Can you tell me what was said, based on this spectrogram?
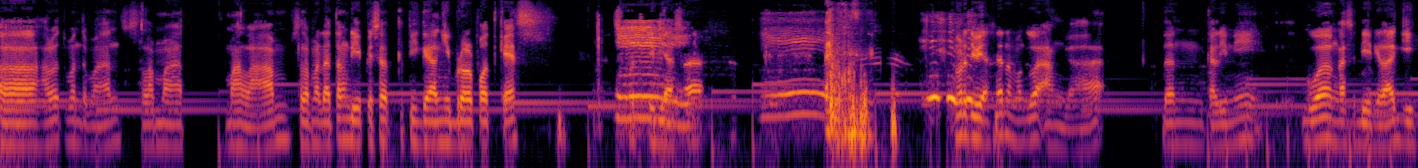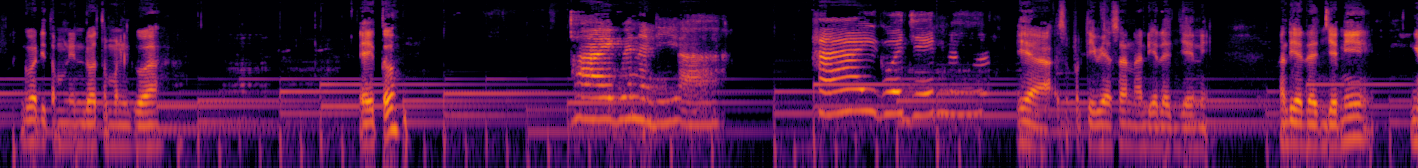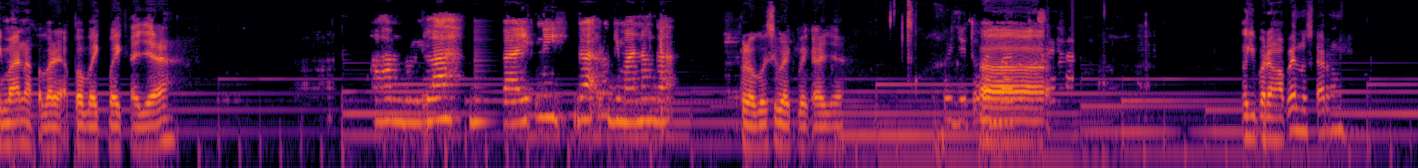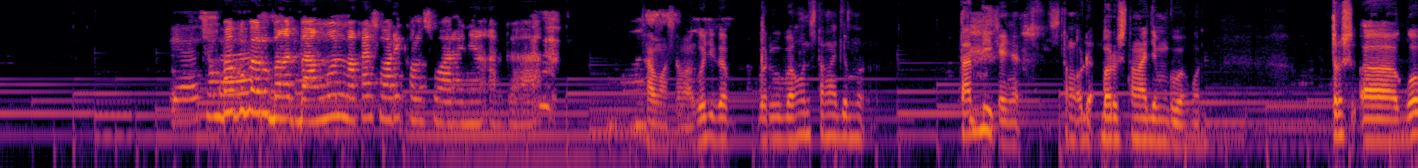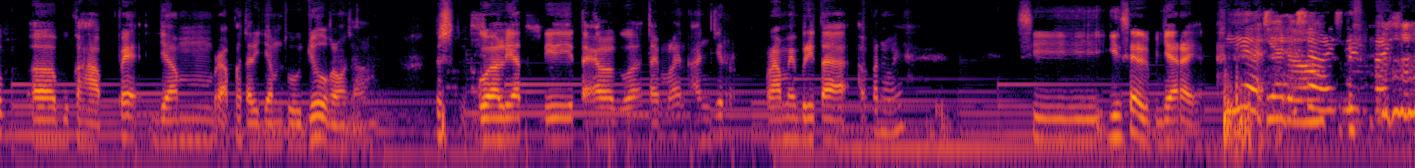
Uh, halo teman-teman, selamat malam. Selamat datang di episode ketiga Ngibrol Podcast. Seperti Yeay. biasa, Yeay. seperti biasa nama gue Angga. Dan kali ini gue nggak sendiri lagi. Gue ditemenin dua temen gue. Yaitu, Hai, gue Nadia. Hai, gue Jenny. ya seperti biasa Nadia dan Jenny. Nadia dan Jenny gimana kabarnya? Apa baik-baik aja? Alhamdulillah baik nih. Enggak, lu gimana enggak? Kalau gue sih baik-baik aja. Puji Tuhan banget sehat. Lagi pada ngapain lu sekarang nih? Biasa. Coba gue baru banget bangun, makanya sorry kalau suaranya agak Sama-sama. Gue juga baru bangun setengah jam tadi kayaknya setengah udah baru setengah jam gue bangun. Terus eh, gue eh, buka HP jam berapa tadi jam 7 kalau nggak salah. Terus gue lihat di TL gue timeline anjir rame berita apa namanya si Gisel di penjara ya. Iya, Iya dong. bisa, bisa.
